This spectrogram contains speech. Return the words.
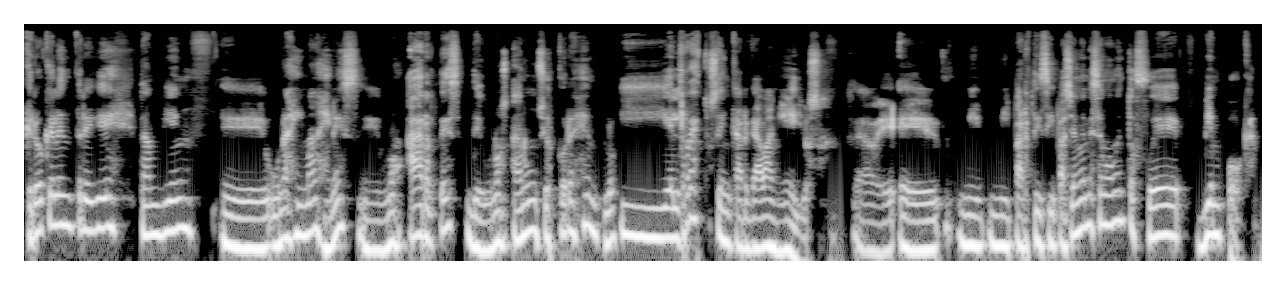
creo que le entregué también eh, unas imágenes, eh, unos artes de unos anuncios, por ejemplo, y el resto se encargaban ellos. mi, mi participación en ese momento fue bien poca.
